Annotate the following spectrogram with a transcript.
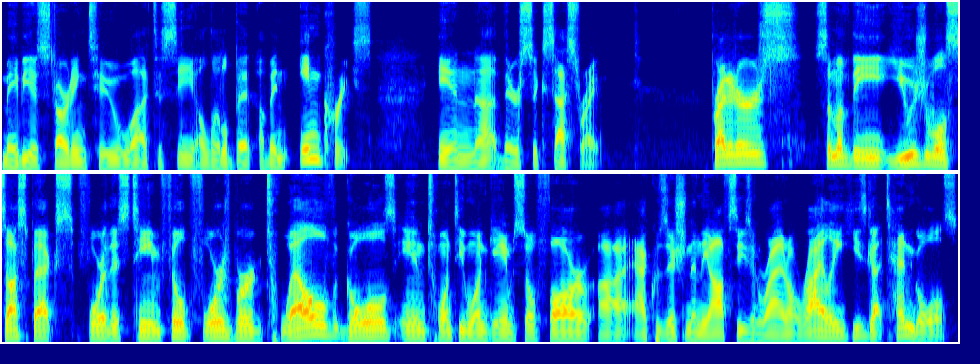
maybe is starting to uh, to see a little bit of an increase in uh, their success rate. Predators some of the usual suspects for this team. Filip Forsberg, 12 goals in 21 games so far. Uh, acquisition in the offseason, Ryan O'Reilly. He's got 10 goals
